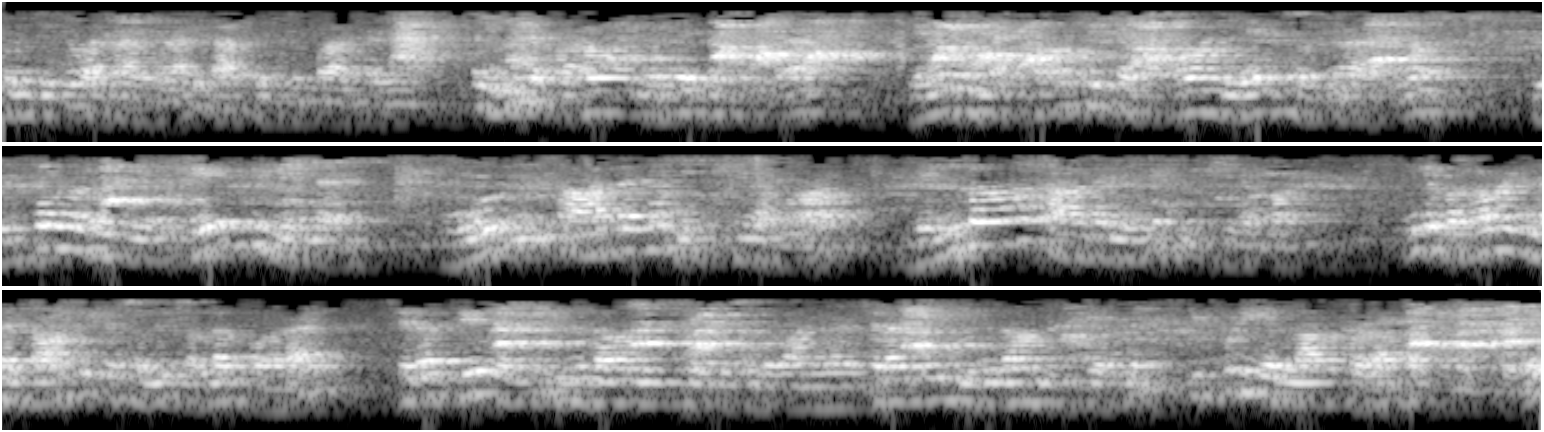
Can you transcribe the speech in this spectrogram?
புரிஞ்சுட்டு வர்றாங்களான்னு காத்துட்டு இருப்பார்கள். இந்த பகவான் வந்து என்ன சொல்றார்? இந்த பகவான் ஏன் சொல்றாருன்னா உத்தவருடைய கேள்வி என்ன? ஒரு சாதனை முக்கியமா எல்லா சாதனையும் முக்கியமான இங்க பகவான் இந்த டாபிக்க சொல்லி சொல்ல போற சில பேர் வந்து இதுதான் முக்கியம் சொல்லுவாங்க. சில பேர் இதுதான் முக்கியம் இப்படி எல்லாம் குழப்பப்பட்டு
